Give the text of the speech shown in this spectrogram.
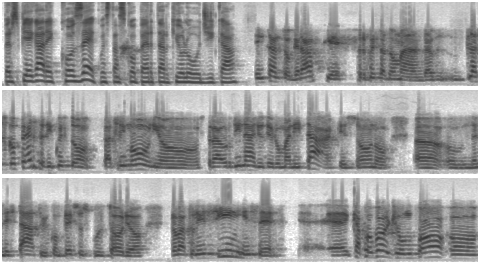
per spiegare cos'è questa scoperta archeologica. Intanto grazie per questa domanda. La scoperta di questo patrimonio straordinario dell'umanità che sono uh, nelle statue, il complesso scultorio trovato nel Sinis, eh, capovolge un po' uh,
